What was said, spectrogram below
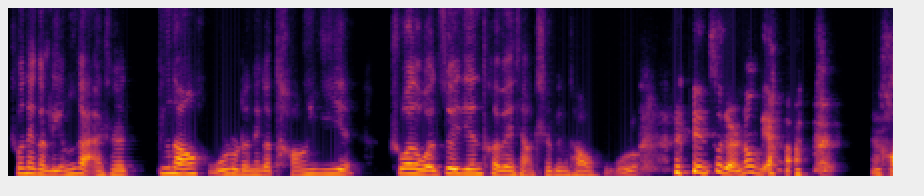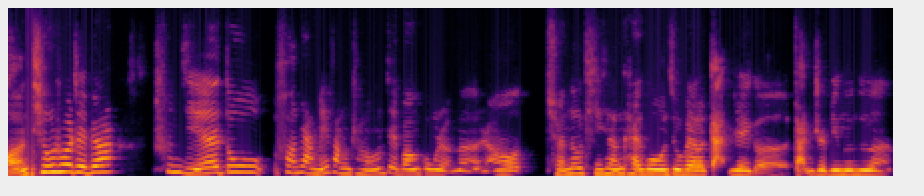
说那个灵感是冰糖葫芦的那个糖衣，说的我最近特别想吃冰糖葫芦，自个儿弄点儿。好像听说这边春节都放假没放成，这帮工人们，然后全都提前开工，就为了赶这个赶制冰墩墩，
